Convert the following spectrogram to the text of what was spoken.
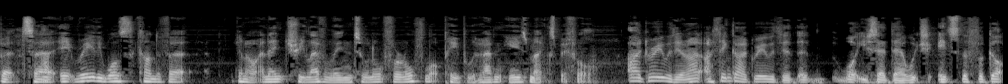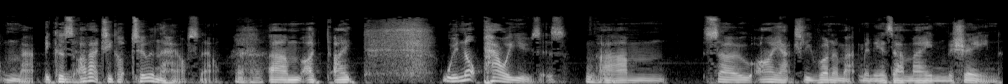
But uh, it really was kind of a you know an entry level into an awful, for an awful lot of people who hadn't used Macs before. I agree with you, and I, I think I agree with you that what you said there, which it's the forgotten map because I've actually got two in the house now. Uh-huh. Um, I, I, we're not power users, Mm-hmm. um, so I actually run a Mac Mini as our main machine.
